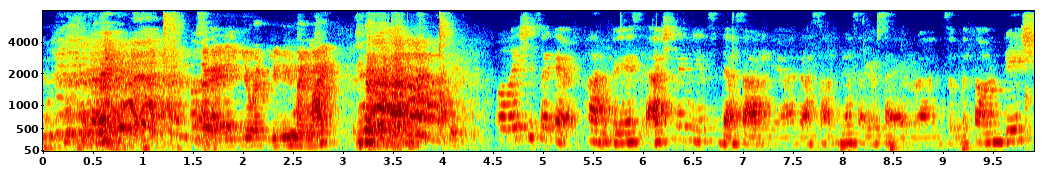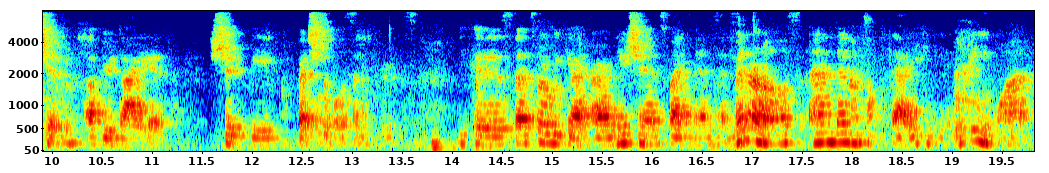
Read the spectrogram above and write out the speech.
Okay, you, you need my mic? Well, like she said, eh, uh, okay, plant-based actually means dasarnya, dasarnya sayur-sayuran. So the foundation of your diet should be vegetables and fruits because that's where we get our nutrients, vitamins, and minerals. And then on top of that, you can eat anything you want.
